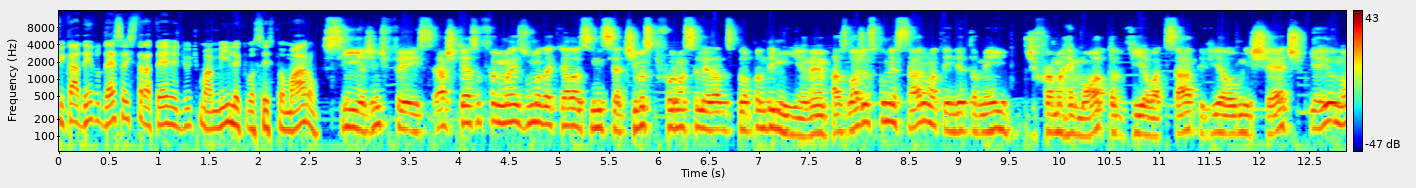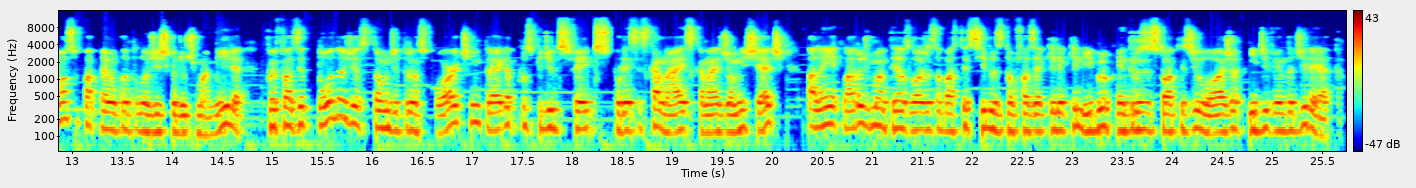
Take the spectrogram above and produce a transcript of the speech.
ficar dentro dessa estratégia de última milha que vocês tomaram? Sim, a gente fez. Acho que essa foi mais uma daquelas iniciativas que foram aceleradas pela pandemia, né? As lojas começaram a atender também de forma remota, via WhatsApp, via Omnichat, e aí o nosso papel enquanto logística de última milha foi fazer toda a gestão de transporte e entrega para os pedidos feitos por esses canais, canais de Omnichat, além, é claro, de manter as lojas abastecidas, então fazer aquele equilíbrio entre os estoques de loja e de venda direta.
